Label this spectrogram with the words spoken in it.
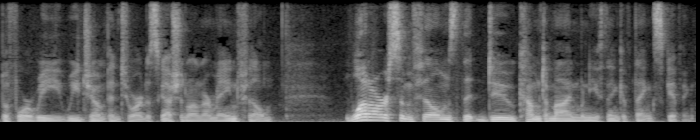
before we we jump into our discussion on our main film. What are some films that do come to mind when you think of Thanksgiving?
